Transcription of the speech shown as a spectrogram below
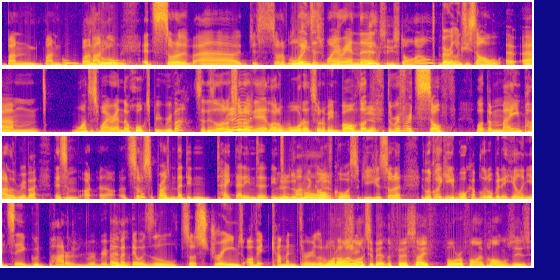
bun bungle Bungle. It's sort of uh, just sort of winds its way Link- around the Linksy style. very linksy style. Uh, um, winds its way around the Hawkesbury River. So there's a lot of sort of Yeah. yeah, a lot of water sort of involved. Like Yep. the river itself. Like the main part of the river, there's some. Uh, uh, it sort of surprised me they didn't take that into into playing the golf yep. course. You just sort of it looked like you could walk up a little bit of hill and you'd see a good part of the river, but there was little sort of streams of it coming through. Little What I liked about the first, say, four or five holes is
